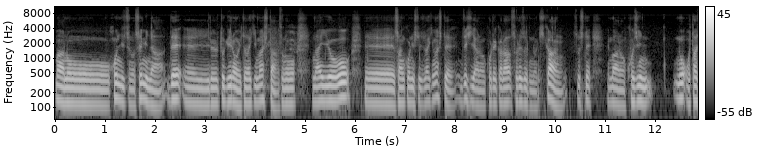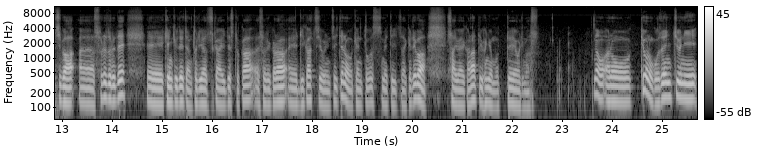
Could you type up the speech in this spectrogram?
まあ、あの本日のセミナーでいろいろと議論をいただきました。その内容を参考にしていただきましてぜひあのこれからそれぞれの機関そしてまああの個人のお立場それぞれで研究データの取り扱いですとかそれから利活用についての検討を進めていただければ幸いかなというふうに思っております。なおあの今日の午前中に、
